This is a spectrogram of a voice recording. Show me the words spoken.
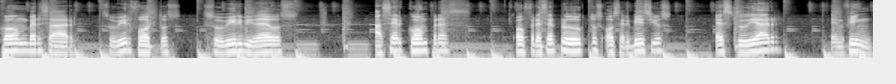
conversar, subir fotos, subir videos, hacer compras, ofrecer productos o servicios, estudiar, en fin,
